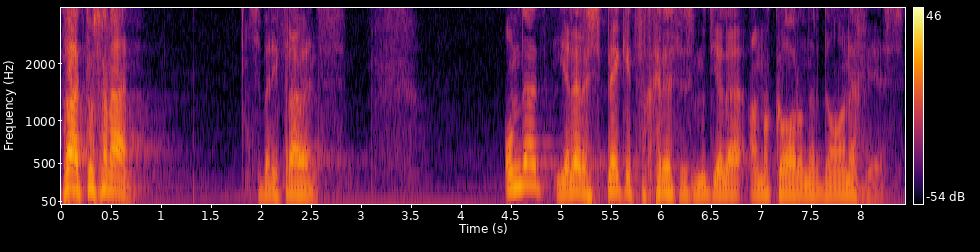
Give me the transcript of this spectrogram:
Right, kom ons gaan aan. So by die vrouens. Omdat julle respek het vir Christus, moet julle aan mekaar onderdanig wees.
